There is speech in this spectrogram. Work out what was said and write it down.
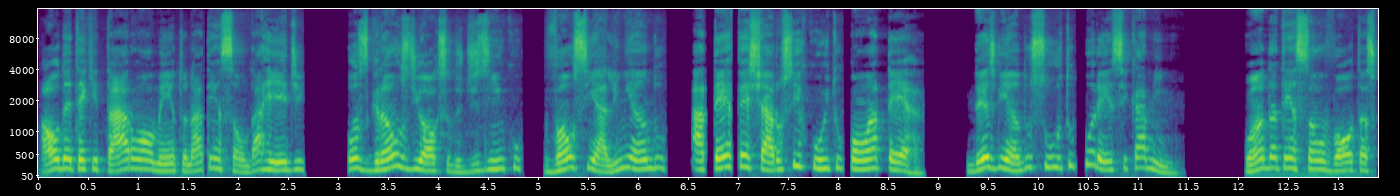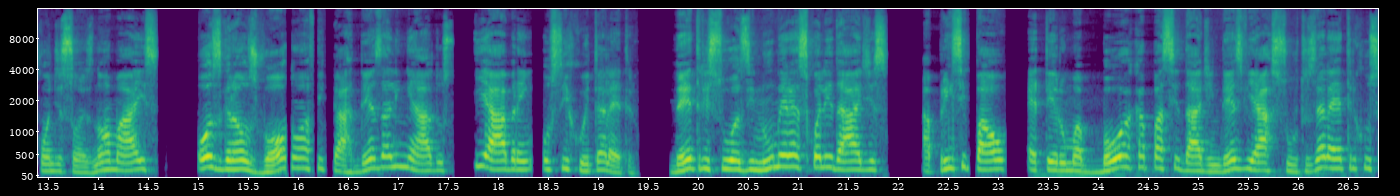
Ao detectar um aumento na tensão da rede, os grãos de óxido de zinco vão se alinhando até fechar o circuito com a terra, desviando o surto por esse caminho. Quando a tensão volta às condições normais, os grãos voltam a ficar desalinhados e abrem o circuito elétrico. Dentre suas inúmeras qualidades, a principal é ter uma boa capacidade em desviar surtos elétricos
